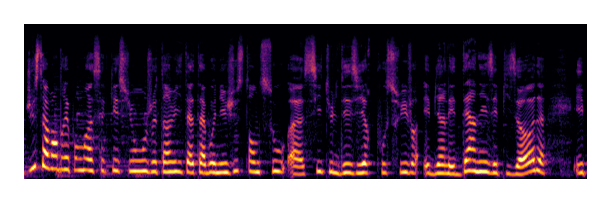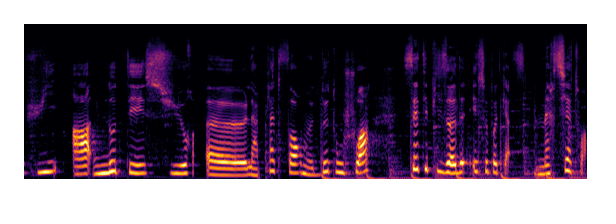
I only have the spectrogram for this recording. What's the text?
Juste avant de répondre à cette question, je t'invite à t'abonner juste en dessous euh, si tu le désires pour suivre eh les derniers épisodes et puis à noter sur euh, la plateforme de ton choix cet épisode et ce podcast. Merci à toi.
